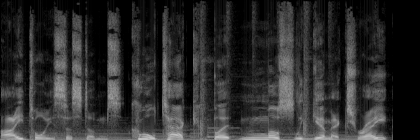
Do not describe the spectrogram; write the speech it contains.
EyeToy systems. Cool tech, but mostly gimmicks, right?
